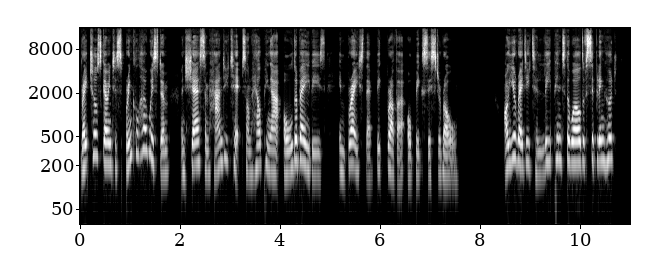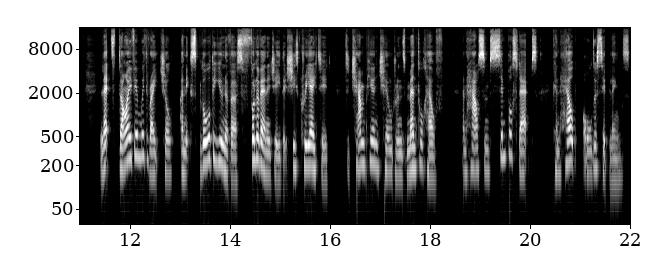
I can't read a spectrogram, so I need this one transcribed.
Rachel's going to sprinkle her wisdom and share some handy tips on helping our older babies embrace their big brother or big sister role. Are you ready to leap into the world of siblinghood? Let's dive in with Rachel and explore the universe full of energy that she's created to champion children's mental health and how some simple steps can help older siblings.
